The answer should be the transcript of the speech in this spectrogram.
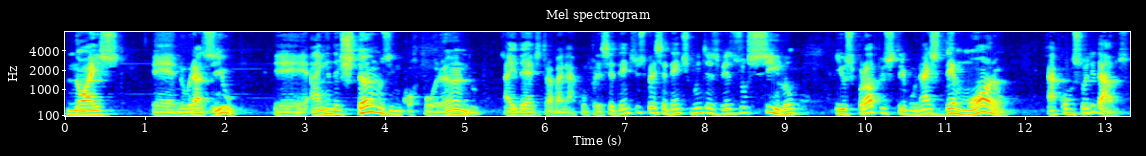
Nós, é, no Brasil, é, ainda estamos incorporando a ideia de trabalhar com precedentes, os precedentes muitas vezes oscilam e os próprios tribunais demoram a consolidá-los.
